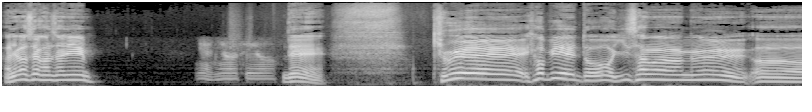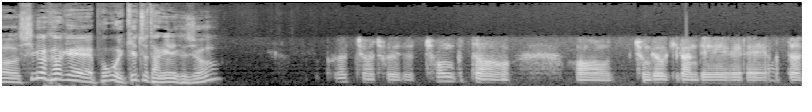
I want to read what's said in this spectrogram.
안녕하세요, 간사님. 네, 안녕하세요. 네. 교회 협의회도 이 상황을 어, 심각하게 보고 있겠죠, 당연히 그죠? 그렇죠. 저희도 처음부터 어, 종교기관들의 어떤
